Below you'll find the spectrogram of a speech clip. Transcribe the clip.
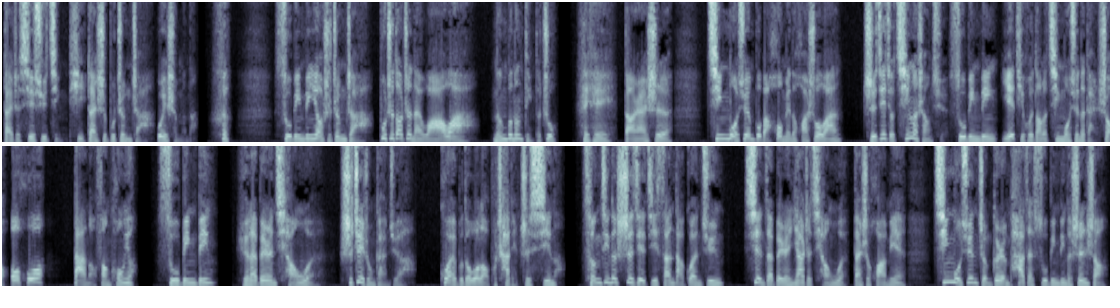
带着些许警惕，但是不挣扎，为什么呢？哼，苏冰冰要是挣扎，不知道这奶娃娃能不能顶得住。嘿嘿，当然是。清墨轩不把后面的话说完，直接就亲了上去。苏冰冰也体会到了清墨轩的感受，哦豁，大脑放空哟。苏冰冰，原来被人强吻是这种感觉啊，怪不得我老婆差点窒息呢。曾经的世界级散打冠军，现在被人压着强吻，但是画面，清墨轩整个人趴在苏冰冰的身上，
